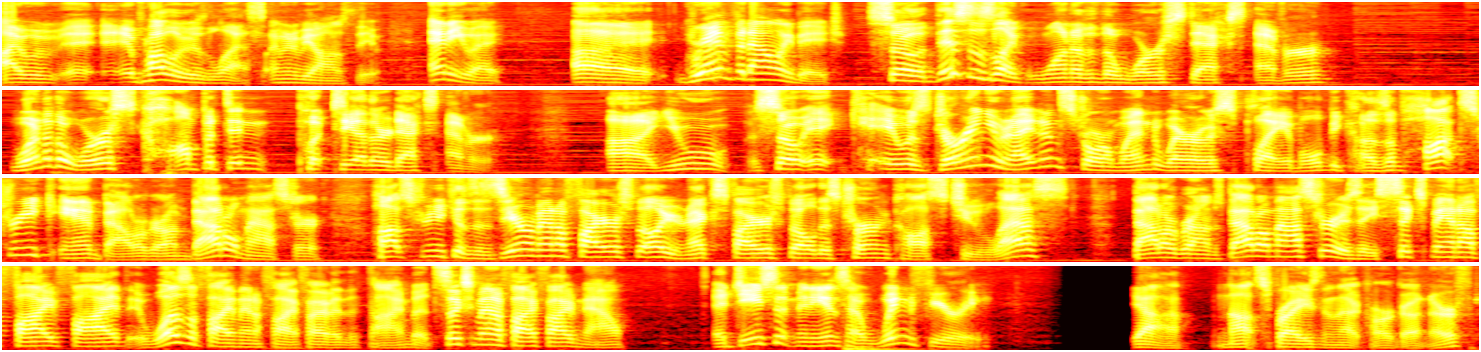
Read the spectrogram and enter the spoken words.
I would. It probably was less. I'm gonna be honest with you. Anyway, uh, Grand Finale Mage. So this is like one of the worst decks ever. One of the worst competent put together decks ever. Uh, you so it it was during United in Stormwind where it was playable because of Hot Streak and Battleground Battlemaster. Hot Streak is a zero mana fire spell. Your next fire spell this turn costs two less. Battlegrounds Battlemaster is a 6 mana 5 5. It was a 5 mana 5 5 at the time, but 6 mana 5 5 now. Adjacent minions have Wind Fury. Yeah, not surprising that card got nerfed.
